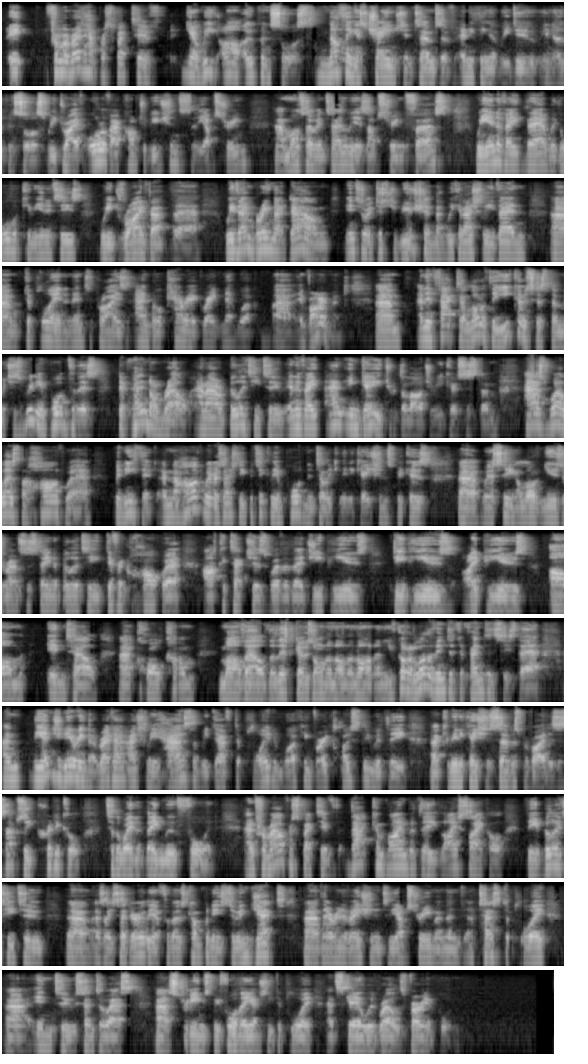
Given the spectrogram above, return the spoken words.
It from a Red Hat perspective, you know, we are open source. Nothing has changed in terms of anything that we do in open source. We drive all of our contributions to the upstream. Our motto internally is upstream first. We innovate there with all the communities. We drive that there. We then bring that down into a distribution that we can actually then um, deploy in an enterprise and or carrier grade network uh, environment. Um, and in fact, a lot of the ecosystem, which is really important for this, depend on RHEL and our ability to innovate and engage with the larger ecosystem, as well as the hardware beneath it. And the hardware is actually particularly important in telecommunications because uh, we're seeing a lot of news around sustainability, different hardware architectures, whether they're GPUs, DPUs, IPUs, ARM, Intel, uh, Qualcomm, Marvell, the list goes on and on and on. And you've got a lot of interdependencies there. And the engineering that Red Hat actually has that we have deployed and working very closely with the uh, communication service providers is absolutely critical to the way that they move forward. And from our perspective, that combined with the life cycle, the ability to uh, as I said earlier, for those companies to inject uh, their innovation into the upstream and then uh, test, deploy uh, into CentOS uh, streams before they actually deploy at scale with RHEL is very important.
